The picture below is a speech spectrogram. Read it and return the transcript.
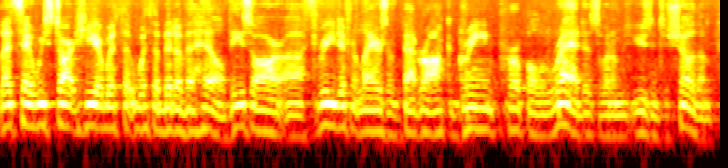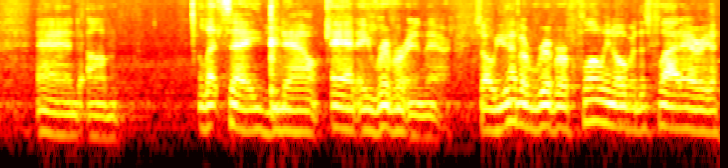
Let's say we start here with a, with a bit of a hill. These are uh, three different layers of bedrock. Green, purple, red is what I'm using to show them. And um, let's say you now add a river in there. So you have a river flowing over this flat area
